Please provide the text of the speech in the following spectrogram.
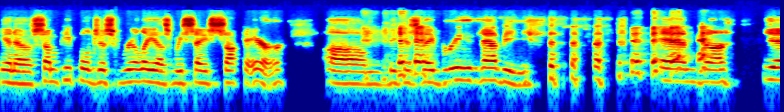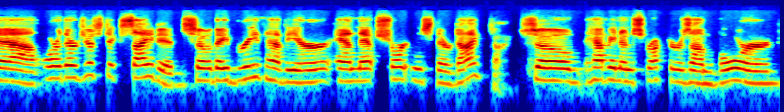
you know some people just really as we say suck air um, because they breathe heavy. And uh, yeah or they're just excited so they breathe heavier and that shortens their dive time. So having instructors on board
